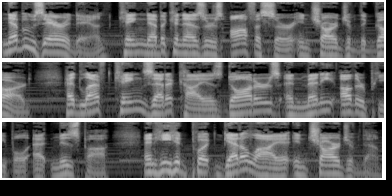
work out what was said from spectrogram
Nebuzaradan, King Nebuchadnezzar's officer in charge of the guard, had left King Zedekiah's daughters and many other people at Mizpah, and he had put Gedaliah in charge of them.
